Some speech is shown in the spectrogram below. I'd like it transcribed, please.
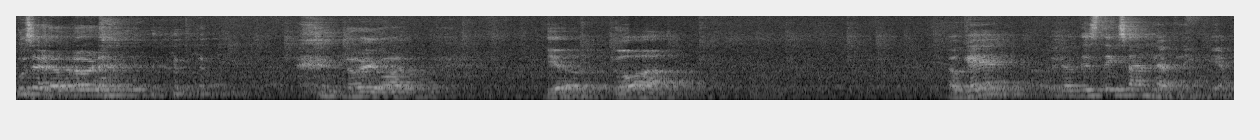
Who said upload? no, you want. Here, Goa. Okay? Because these things are happening, yeah.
